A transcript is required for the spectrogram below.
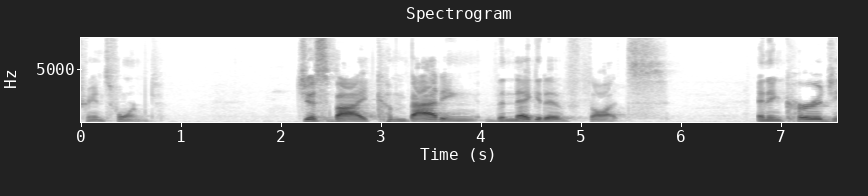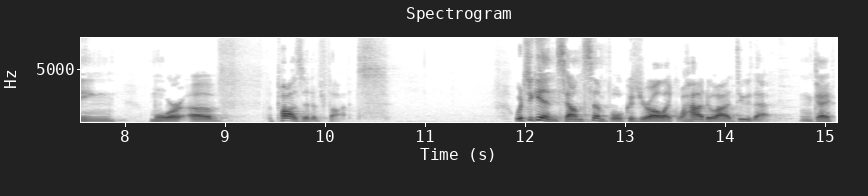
transformed just by combating the negative thoughts and encouraging more of the positive thoughts. Which again sounds simple because you're all like, well, how do I do that? Okay?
